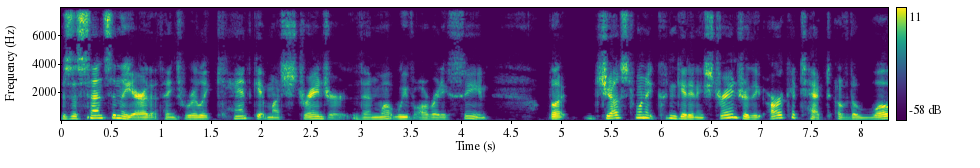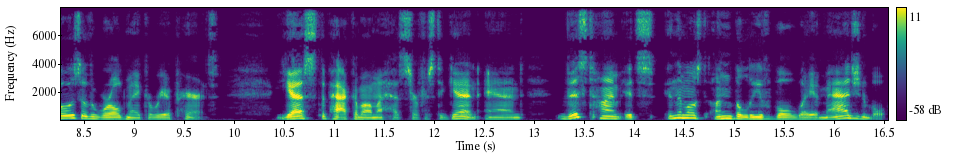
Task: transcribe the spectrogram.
There's a sense in the air that things really can't get much stranger than what we've already seen. But just when it couldn't get any stranger, the architect of the woes of the world make a reappearance. Yes, the Pachamama has surfaced again, and this time it's in the most unbelievable way imaginable.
